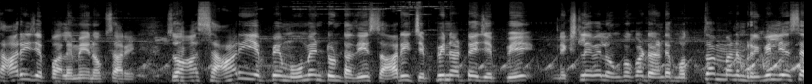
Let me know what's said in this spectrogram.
సారీ చెప్పాలి మెయిన్ ఒకసారి. సో ఆ సారీ చెప్పే మూమెంట్ ఉంటుంది. సారీ చెప్పిన చెప్పినట్టే చెప్పి నెక్స్ట్ లెవెల్ ఇంకొకటి అంటే మొత్తం మనం రివీల్ చేస్తే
